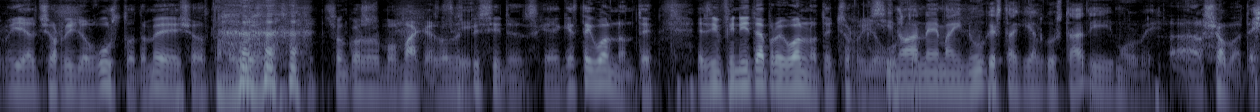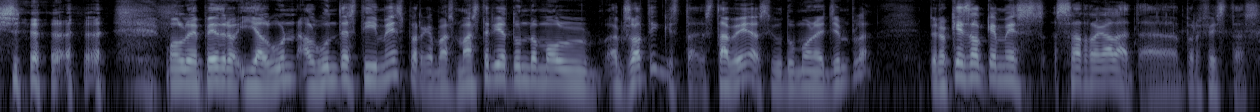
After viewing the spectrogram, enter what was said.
i el xorrillo al gusto, també, això està molt bé. Són coses molt maques, de les Sí. piscines. Que aquesta igual no en té. És infinita, però igual no té xorrillo al Si no gusto. anem a Inú, que està aquí al costat, i molt bé. Això mateix. molt bé, Pedro. I algun, algun destí més? Perquè m'has triat un de molt exòtic, està, està bé, ha sigut un bon exemple, però què és el que més s'ha regalat eh, per festes?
